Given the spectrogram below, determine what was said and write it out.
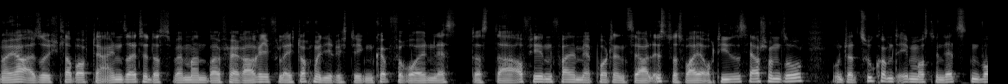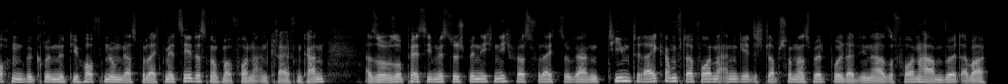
Naja, also ich glaube auf der einen Seite, dass wenn man bei Ferrari vielleicht doch mal die richtigen Köpfe rollen lässt, dass da auf jeden Fall mehr Potenzial ist. Das war ja auch dieses Jahr schon so. Und dazu kommt eben aus den letzten Wochen begründet die Hoffnung, dass vielleicht Mercedes nochmal vorne angreifen kann. Also so pessimistisch bin ich nicht, was vielleicht sogar ein Team-Dreikampf da vorne angeht. Ich glaube schon, dass Red Bull da die Nase vorne haben wird, aber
